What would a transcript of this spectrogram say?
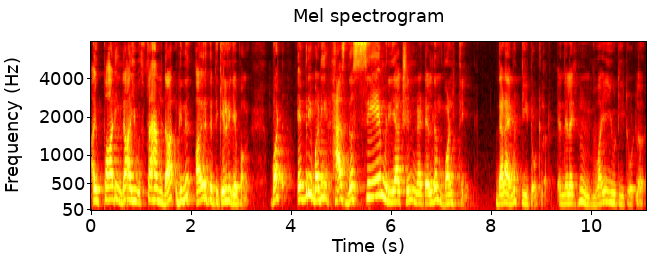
Are you partying? Da? Are you with fam? Da? அப்படின்னு ஆயிரத்தெட்டு கேள்வி கேட்பாங்க பட் everybody has the same reaction when I tell them one thing that I am a teetotaler. And they're like, hmm, why are you teetotaler?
